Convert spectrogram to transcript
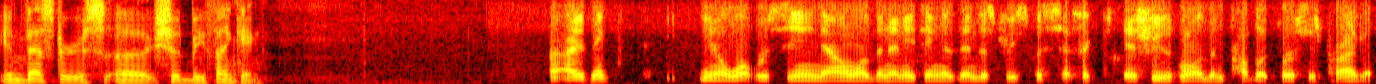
investors uh, should be thinking? I think you know, what we're seeing now more than anything is industry specific issues more than public versus private.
